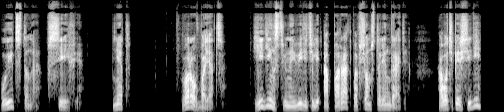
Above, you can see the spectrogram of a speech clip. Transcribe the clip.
Уитстона в сейфе. Нет, воров боятся. Единственный, видите ли, аппарат во всем Сталинграде. А вот теперь сиди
